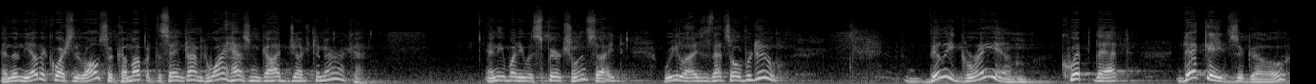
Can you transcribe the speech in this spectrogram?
And then the other question that will also come up at the same time is why hasn't God judged America? Anybody with spiritual insight realizes that's overdue. Billy Graham quipped that decades ago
